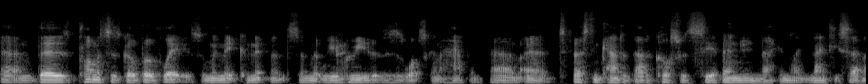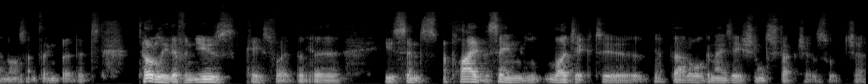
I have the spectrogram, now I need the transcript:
um, there's promises go both ways and we make commitments and that we agree that this is what's going to happen. Um, I first encountered that, of course, with CFEngine back in like 97 or something, but it's totally different use case for it. But yeah. the he's since applied the same logic to that organizational structures, which uh,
